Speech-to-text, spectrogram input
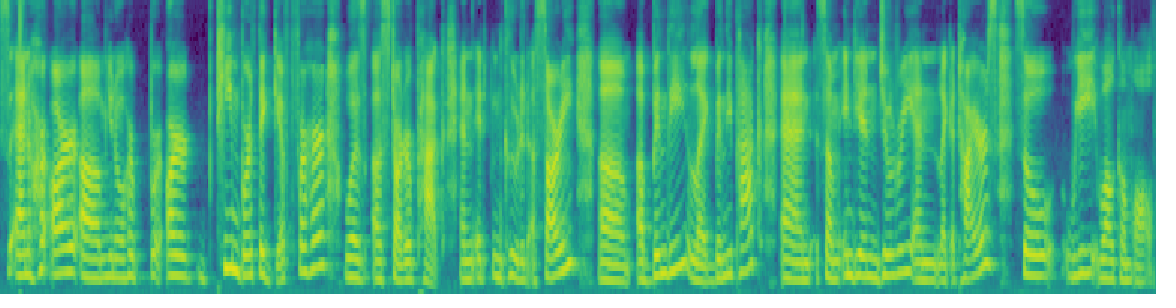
so, and her our um you know her our team birthday gift for her was a starter pack, and it included a sari, um, a bindi like bindi pack, and some Indian jewelry and like attires. So we welcome all.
